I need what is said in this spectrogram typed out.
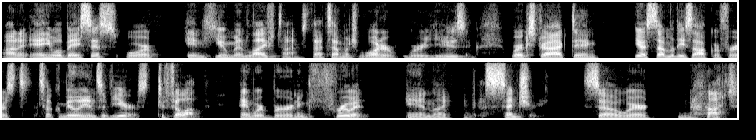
on an annual basis or in human lifetimes. That's how much water we're using. We're extracting, you know, some of these aquifers took millions of years to fill up, and we're burning through it in like a century. So we're not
